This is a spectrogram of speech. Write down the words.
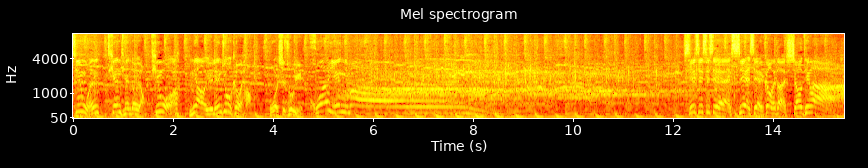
新闻天天都有，听我妙语连珠。各位好，我是朱宇，欢迎你们！谢谢谢谢谢谢各位的收听啦！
